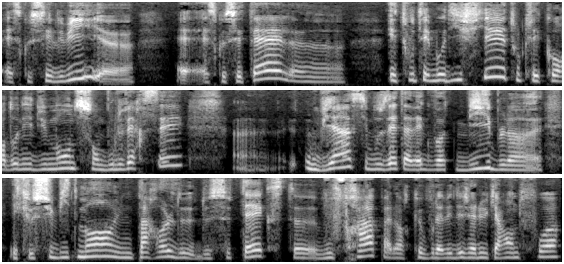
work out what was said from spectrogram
est-ce que c'est lui Est-ce que c'est elle et tout est modifié, toutes les coordonnées du monde sont bouleversées. Euh, ou bien si vous êtes avec votre Bible euh, et que subitement une parole de, ce texte euh, vous frappe alors que vous l'avez déjà lu 40 fois,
